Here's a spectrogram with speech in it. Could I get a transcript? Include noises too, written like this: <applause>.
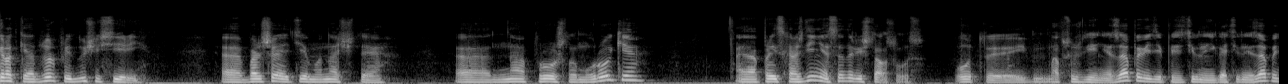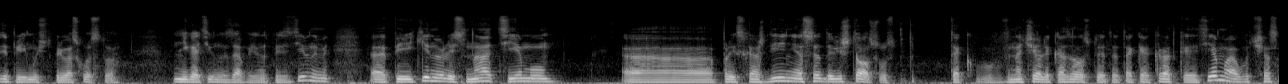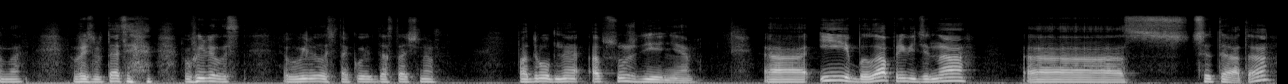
краткий обзор предыдущей серии. Э, большая тема, начатая э, на прошлом уроке, э, происхождение Седри Шталшулус. От обсуждения заповедей, позитивной и негативной заповеди, преимущество превосходства негативных заповедей над позитивными, перекинулись на тему происхождения Седри Шталшулус. Так вначале казалось, что это такая краткая тема, а вот сейчас она в результате <laughs> вылилась вылилось такое достаточно подробное обсуждение. А, и была приведена а, цитата,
